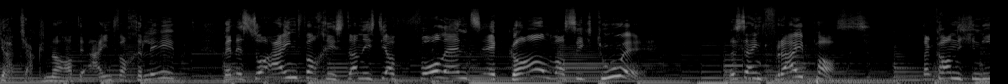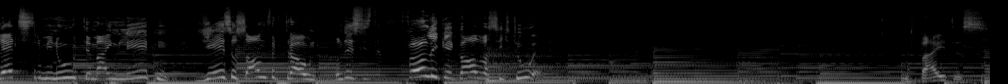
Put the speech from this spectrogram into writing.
die hat ja Gnade einfach erlebt. Wenn es so einfach ist, dann ist ja vollends egal, was ich tue. Das ist ein Freipass. Dann kann ich in letzter Minute mein Leben Jesus anvertrauen und es ist völlig egal, was ich tue. Und beides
